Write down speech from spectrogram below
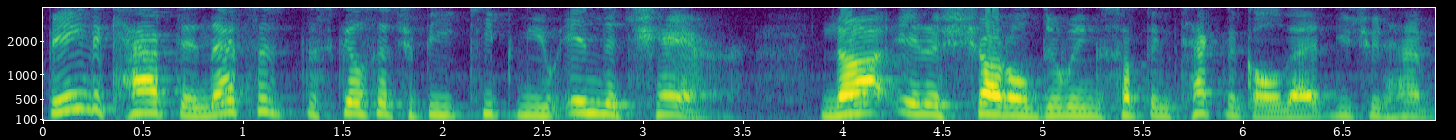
Being the captain, that's the, the skill set should be keeping you in the chair, not in a shuttle doing something technical that you should have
